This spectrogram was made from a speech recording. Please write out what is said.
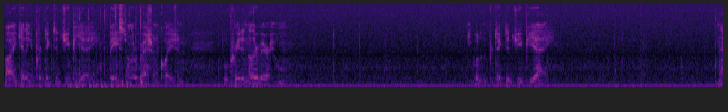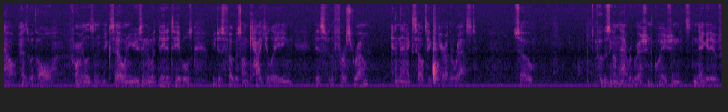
by getting a predicted GPA based on the regression equation. We'll create another variable equal to the predicted GPA. Now, as with all formulas in Excel, when you're using them with data tables, we just focus on calculating this for the first row, and then Excel takes care of the rest. So, focusing on that regression equation, it's negative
